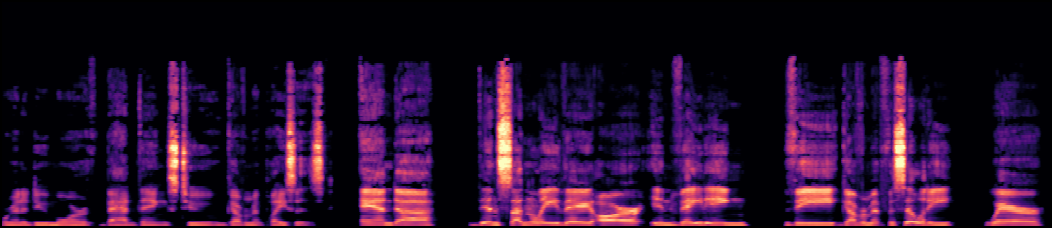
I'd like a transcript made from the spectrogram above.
we're gonna do more bad things to government places, and uh, then suddenly they are invading the government facility where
